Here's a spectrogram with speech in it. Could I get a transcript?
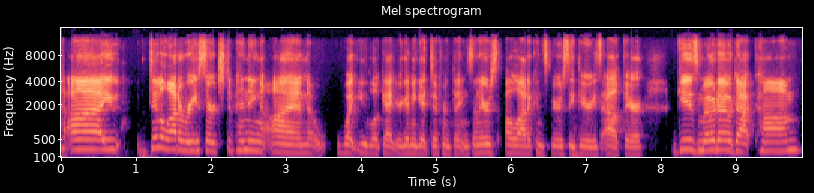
I did a lot of research. Depending on what you look at, you're going to get different things. And there's a lot of conspiracy theories out there. Gizmodo.com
